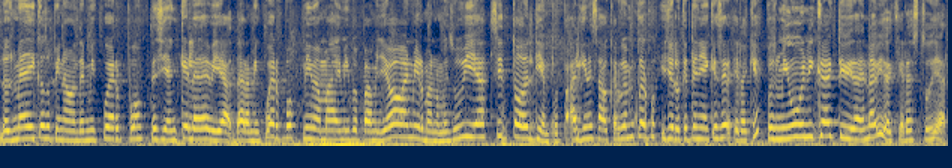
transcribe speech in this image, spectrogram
los médicos opinaban de mi cuerpo, decían qué le debía dar a mi cuerpo, mi mamá y mi papá me llevaban, mi hermano me subía, sí, todo el tiempo. Alguien estaba cargo de mi cuerpo y yo lo que tenía que hacer era qué? Pues mi única actividad en la vida, que era estudiar.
